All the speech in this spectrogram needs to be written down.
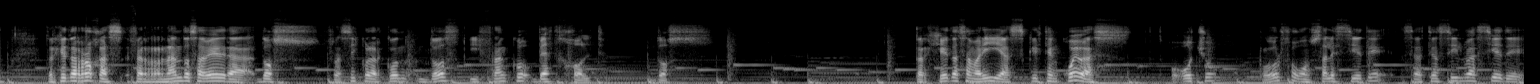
tarjetas rojas, Fernando Saavedra, 2. Francisco Larcón, 2. Y Franco Betholt, 2. Tarjetas amarillas, Cristian Cuevas, 8. Rodolfo González 7, Sebastián Silva 7.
